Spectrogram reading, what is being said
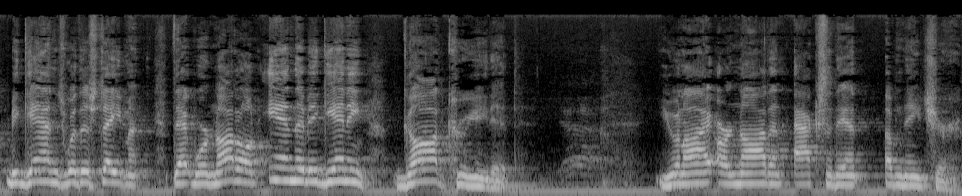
begins with a statement that we're not alone. In the beginning, God created. You and I are not an accident of nature.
